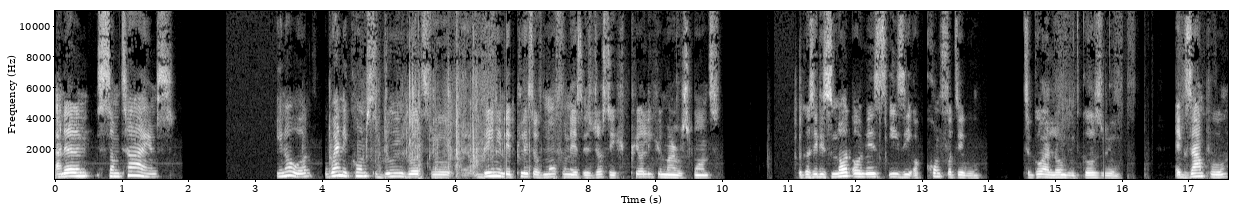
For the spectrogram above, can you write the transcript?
And then sometimes you know what? When it comes to doing God's will, being in a place of mindfulness is just a purely human response because it is not always easy or comfortable to go along with God's will. Example,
